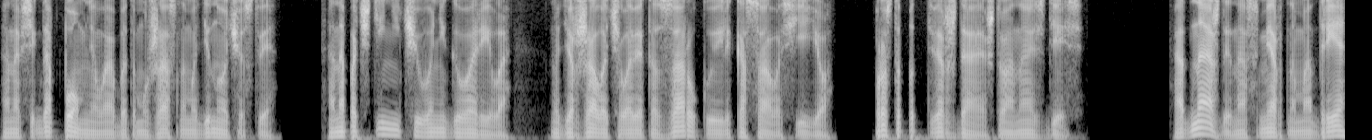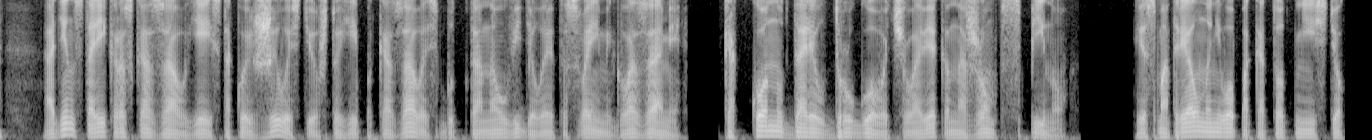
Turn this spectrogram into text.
она всегда помнила об этом ужасном одиночестве. Она почти ничего не говорила, но держала человека за руку или касалась ее просто подтверждая, что она здесь. Однажды на смертном одре Один старик рассказал ей с такой живостью, что ей показалось, будто она увидела это своими глазами, как он ударил другого человека ножом в спину и смотрел на него, пока тот не истек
